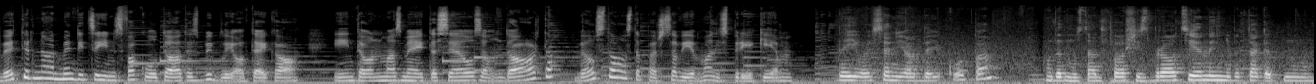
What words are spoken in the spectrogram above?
Veterināra medicīnas fakultātes bibliotēkā. Inta un mazmeitas Elza un Dārta vēl stāsta par saviem vaļaspriekiem. Dejoju senioru deju kopā. Un tad mums tāda forša izbraucieniņa, bet tagad, nu,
